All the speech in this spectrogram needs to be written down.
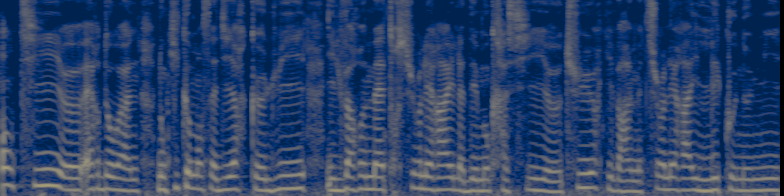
anti-Erdogan. Donc il commence à dire que lui, il va remettre sur les rails la démocratie turque, il va remettre sur les rails l'économie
